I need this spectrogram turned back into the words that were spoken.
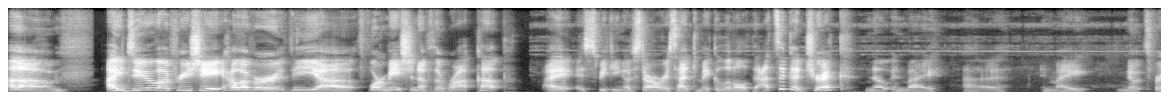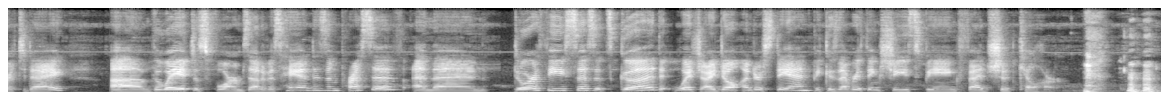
Um, I do appreciate, however, the uh, formation of the rock cup. I, speaking of Star Wars, had to make a little "that's a good trick" note in my uh, in my notes for today. Um, the way it just forms out of his hand is impressive, and then Dorothy says it's good, which I don't understand because everything she's being fed should kill her.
